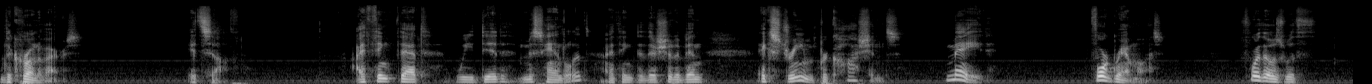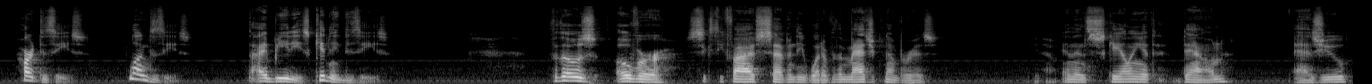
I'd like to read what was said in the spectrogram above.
the coronavirus itself. I think that we did mishandle it. I think that there should have been extreme precautions made for grandmas, for those with heart disease, lung disease, diabetes, kidney disease. For those over 65, 70, whatever the magic number is, you know, and then scaling it down as you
